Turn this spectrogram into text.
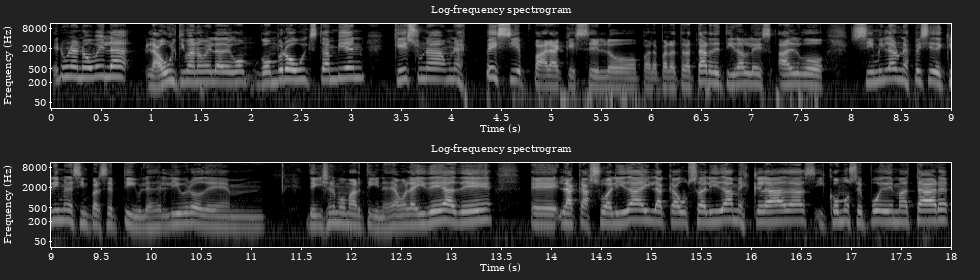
en una novela, la última novela de Gom- Gombrowicz también, que es una, una especie para que se lo. Para, para tratar de tirarles algo similar, una especie de crímenes imperceptibles del libro de, mm, de Guillermo Martínez. Digamos, la idea de eh, la casualidad y la causalidad mezcladas y cómo se puede matar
